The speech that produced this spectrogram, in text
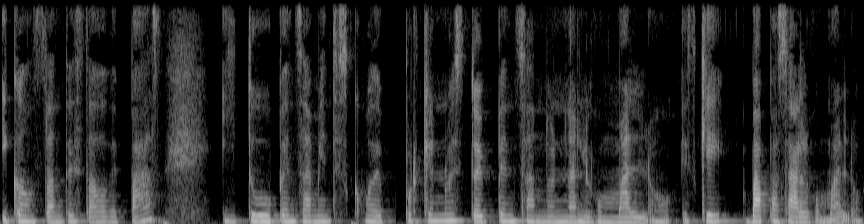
y constante estado de paz y tu pensamiento es como de ¿por qué no estoy pensando en algo malo? Es que va a pasar algo malo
